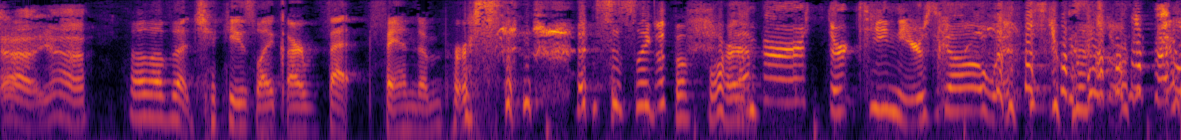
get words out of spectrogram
yeah, yeah. I love that Chickie's like our vet fandom person. this is like before. Remember 13 years ago when Storm came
